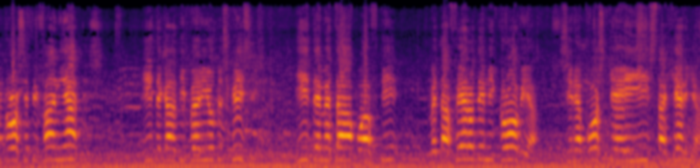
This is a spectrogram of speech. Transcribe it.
εμπρός επιφάνειά της, είτε κατά την περίοδο της χρήσης, είτε μετά από αυτή, μεταφέρονται μικρόβια, συνεπώς και η στα χέρια.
